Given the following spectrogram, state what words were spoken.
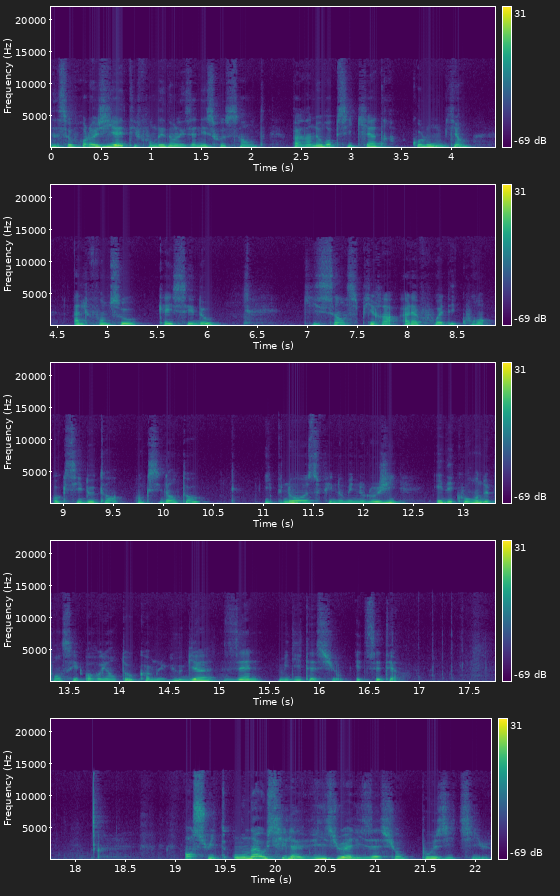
La sophrologie a été fondée dans les années 60 par un neuropsychiatre colombien, Alfonso Caicedo, qui s'inspira à la fois des courants occidentaux, hypnose, phénoménologie, et des courants de pensée orientaux comme le yoga, zen, méditation, etc. Ensuite, on a aussi la visualisation positive.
